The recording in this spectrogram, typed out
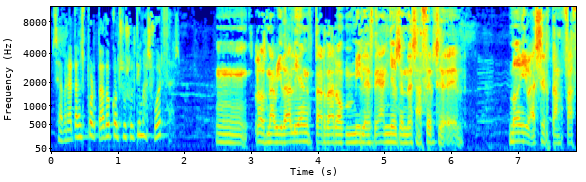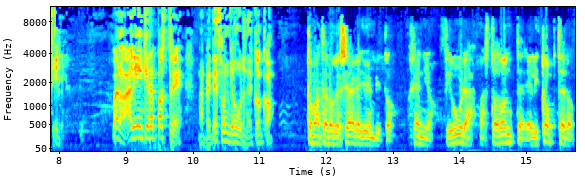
Se habrá transportado con sus últimas fuerzas. Mm, los Navidaliens tardaron miles de años en deshacerse de él. No iba a ser tan fácil. Bueno, ¿alguien quiere postre? Me apetece un yogur de coco. Tómate lo que sea que yo invito. Genio, figura, mastodonte, helicóptero.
